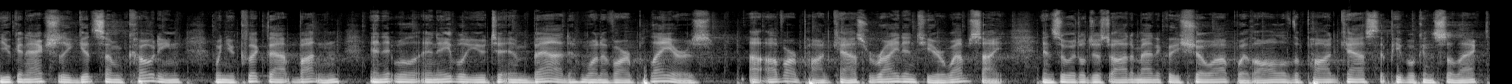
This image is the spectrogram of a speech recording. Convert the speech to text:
you can actually get some coding when you click that button, and it will enable you to embed one of our players uh, of our podcast right into your website. And so it'll just automatically show up with all of the podcasts that people can select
